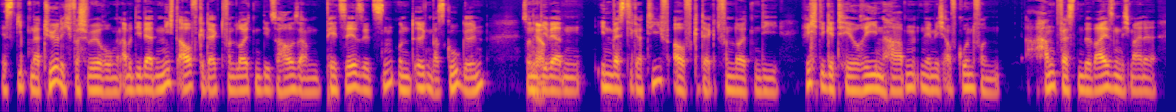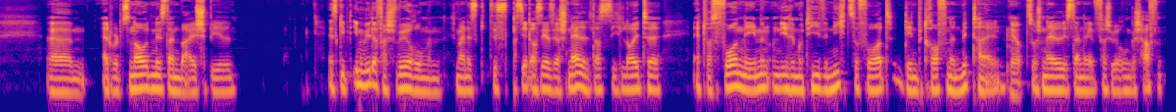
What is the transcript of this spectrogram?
es gibt natürlich Verschwörungen, aber die werden nicht aufgedeckt von Leuten, die zu Hause am PC sitzen und irgendwas googeln, sondern ja. die werden investigativ aufgedeckt von Leuten, die richtige Theorien haben, nämlich aufgrund von handfesten Beweisen. Ich meine, ähm, Edward Snowden ist ein Beispiel. Es gibt immer wieder Verschwörungen. Ich meine, es das passiert auch sehr, sehr schnell, dass sich Leute etwas vornehmen und ihre Motive nicht sofort den Betroffenen mitteilen. Ja. So schnell ist eine Verschwörung geschaffen.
